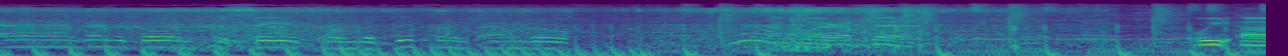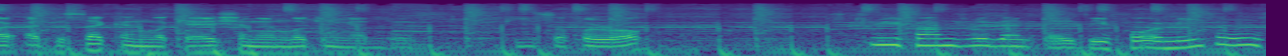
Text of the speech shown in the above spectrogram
and then we're going to see it from the different angle somewhere up there. We are at the second location and looking at this piece of a rock. It's 384 meters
